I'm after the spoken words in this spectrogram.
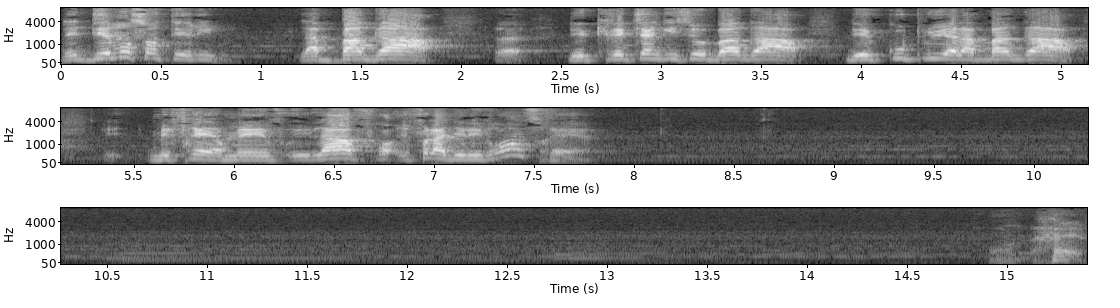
Les démons sont terribles. La bagarre, euh, les chrétiens qui se bagarrent, des couples à la bagarre. Mes frères, mais là, il faut la délivrance, frère.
